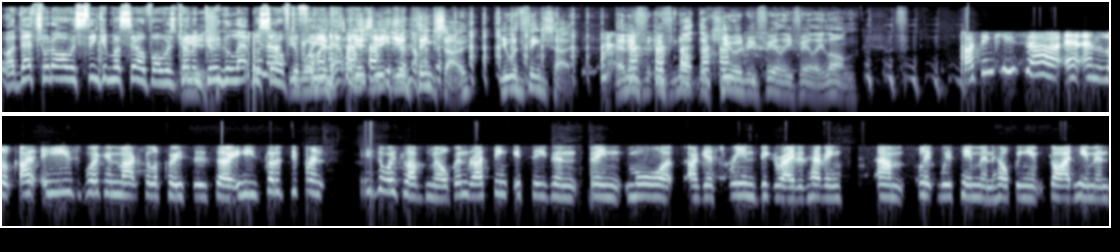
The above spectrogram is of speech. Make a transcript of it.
Oh, that's what I was thinking myself. I was trying You- to Google that myself to well, find you'd, out. you- she you- is or you'd think so. You would think so. And if, if not, the queue would be fairly, fairly long. I think he's uh, and, and look, I, he's working Mark Philippoussis, so he's got a different. He's always loved Melbourne, but I think it's even been more, I guess, reinvigorated having um, Flip with him and helping him guide him. And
